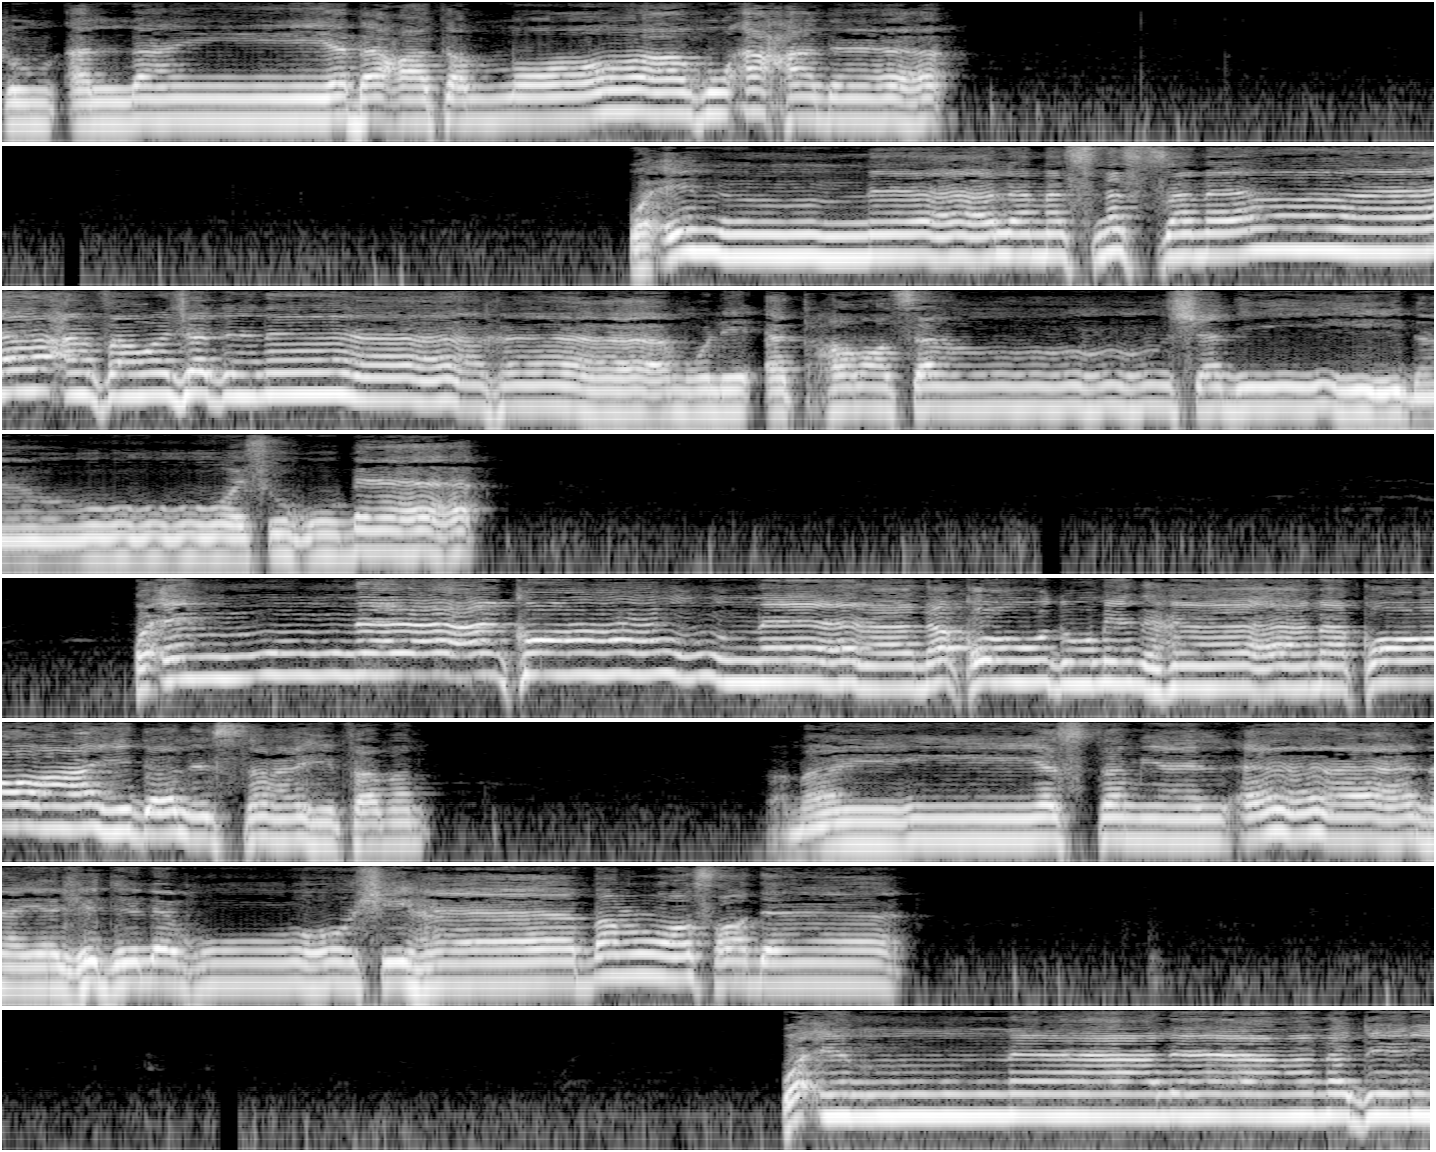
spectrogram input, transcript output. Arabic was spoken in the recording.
ظننتم أن لن يبعث الله أحدا؟ وإنا لمسنا السماء فوجدناها ملئت حرسا شديدا وشهبا وإنا كنا نقعد منها مقاعد للسمع فمن فمن يستمع الآن يجد له شهابا رصدا وإنا لا ندري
